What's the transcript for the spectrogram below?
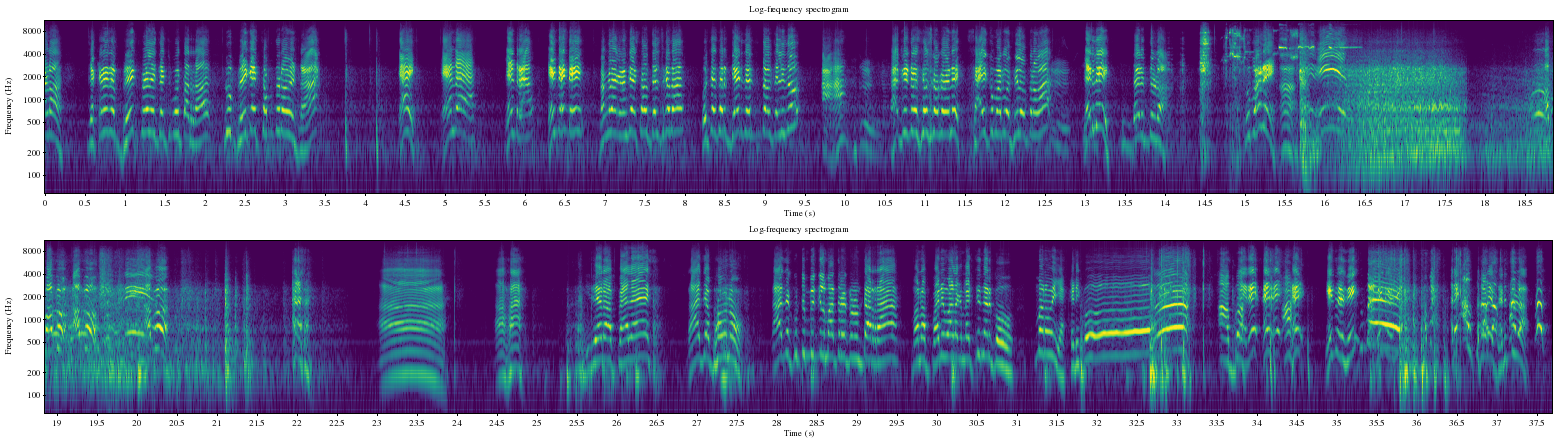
ఎవరైనా brake fail అయితే చచ్చిపోతారా? నువ్వు బ్రేక్ అయితే చంపుతున్నావు ఏంట్రా? ఏయ్ ఏంటా ఏంట్రా? ఏంటంటే బంగ్లా రంగేస్తావు తెలుసు కదా? వచ్చేసరికి గేట్ తెరుస్తావు తెలీదు? ప్యాకెట్ డ్రెస్ వేసుకోగానే సాయి కుమార్లో ఫీల్ అవుతున్నావా ఎడిది దరిద్రుడా. నువ్వు బానే అబ్బో అబ్బో అబ్బో అబ్బో. ఆ, ఆహా. ఇదేరా ప్యాలెస్? రాజభవనం. రాజ కుటుంబీకులు మాత్రం ఇక్కడ ఉంటారా? మన పని వాళ్ళకి నచ్చిందనుకో మనం ఎక్కడికో.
